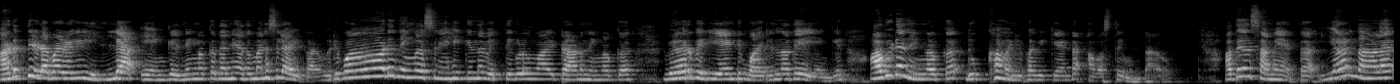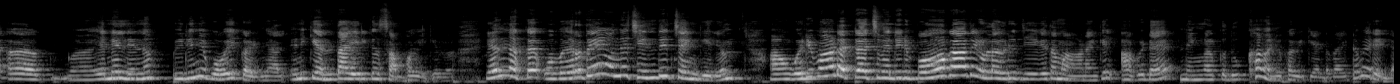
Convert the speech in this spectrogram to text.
അടുത്തിടപഴകിയില്ല എങ്കിൽ നിങ്ങൾക്ക് തന്നെ അത് മനസ്സിലായി കാണും. ഒരുപാട് നിങ്ങൾ സ്നേഹിക്കുന്ന വ്യക്തികളുമായിട്ടാണ് നിങ്ങൾക്ക് വേർപിരിയേണ്ടി വരുന്നത് എങ്കിൽ അവിടെ നിങ്ങൾക്ക് ദുഃഖം അനുഭവിക്കേണ്ട അവസ്ഥയുണ്ടാകും. അതേ സമയത്ത് ഇയാൾ നാളെ എന്നിൽ നിന്നും പിരിഞ്ഞു പോയി കഴിഞ്ഞാൽ എനിക്ക് എന്തായിരിക്കും സംഭവിക്കുന്നത്? എന്നൊക്കെ വെറുതെ ഒന്ന് ചിന്തിച്ചെങ്കിലും ഒരുപാട് അറ്റാച്ച്മെന്റിന് പോകാതെയുള്ള ഒരു ജീവിതമാണെങ്കിൽ അവിടെ നിങ്ങൾക്ക് ദുഃഖം അനുഭവിക്കേണ്ടതായിട്ട് വരില്ല.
